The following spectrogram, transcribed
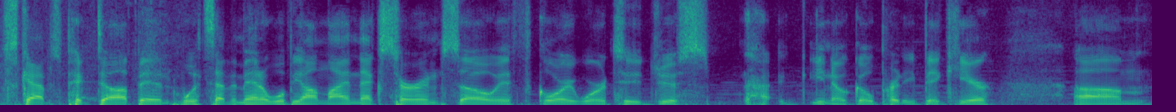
Scabbs picked up, and with seven mana, we'll be online next turn. So if Glory were to just, you know, go pretty big here, um,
